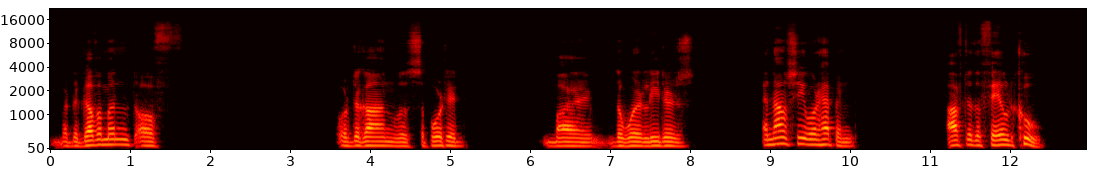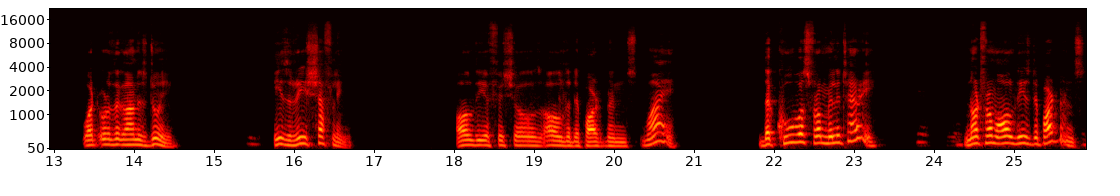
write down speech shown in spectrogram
But the government of Erdogan was supported by the world leaders. And now see what happened after the failed coup, what Erdogan is doing. He's reshuffling all the officials, all the departments. Why? The coup was from military, not from all these departments.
